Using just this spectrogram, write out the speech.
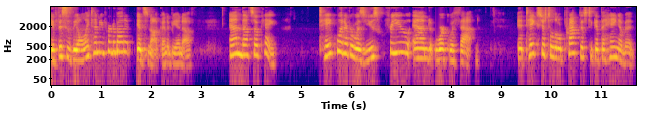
If this is the only time you've heard about it, it's not going to be enough. And that's okay. Take whatever was useful for you and work with that. It takes just a little practice to get the hang of it,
